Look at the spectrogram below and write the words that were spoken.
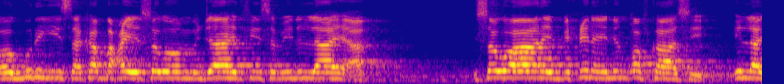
oo gurigiisa ka baxay isagoo mujaahid fii sabiilillaahi ah isagoo aanay bixinaynin qofkaasi ilaa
